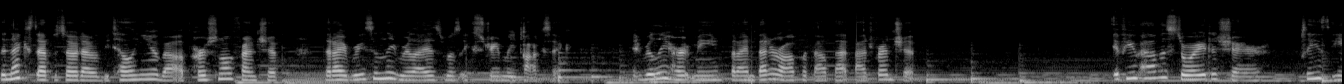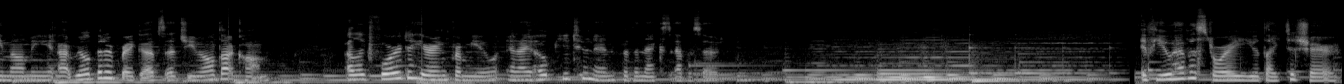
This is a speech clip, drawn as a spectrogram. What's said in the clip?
The next episode, I will be telling you about a personal friendship that I recently realized was extremely toxic. It really hurt me, but I'm better off without that bad friendship. If you have a story to share, please email me at realbitterbreakups at gmail.com. I look forward to hearing from you, and I hope you tune in for the next episode. If you have a story you'd like to share,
